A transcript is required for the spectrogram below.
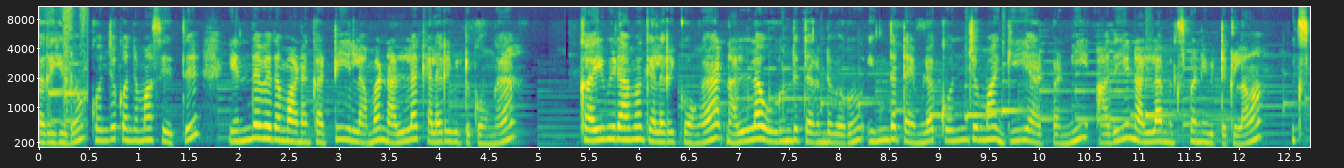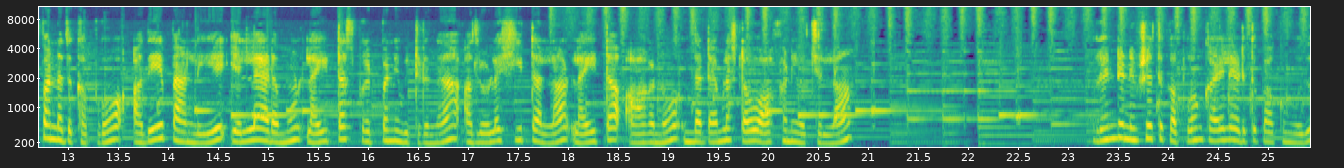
கருகிடும். கொஞ்சம் கொஞ்சமாக சேர்த்து எந்த விதமான கட்டி இல்லாமல் நல்லா கிளறி விட்டுக்கோங்க. கைவிடாமல் கிளறிக்கோங்க. நல்லா உருண்டு திரண்டு வரும். இந்த டைமில் கொஞ்சமாக கீ ஆட் பண்ணி அதையும் நல்லா மிக்ஸ் பண்ணி விட்டுக்கலாம். மிக்ஸ் பண்ணதுக்கப்புறம் அதே பேன்லேயே எல்லா இடமும் லைட்டாக ஸ்ப்ரெட் பண்ணி விட்டுடுங்க. அதில் உள்ள ஹீட்டெல்லாம் லைட்டாக ஆகணும். இந்த டைமில் ஸ்டவ் ஆஃப் பண்ணி வச்சிடலாம். ரெண்டு நிமிஷத்துக்கு அப்புறம் கையில் எடுத்து பார்க்கும்போது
